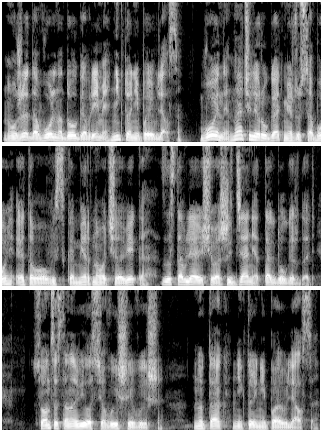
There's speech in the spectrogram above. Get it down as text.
Но уже довольно долгое время никто не появлялся. Воины начали ругать между собой этого высокомерного человека, заставляющего Жидзяня так долго ждать. Солнце становилось все выше и выше, но так никто и не появлялся.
